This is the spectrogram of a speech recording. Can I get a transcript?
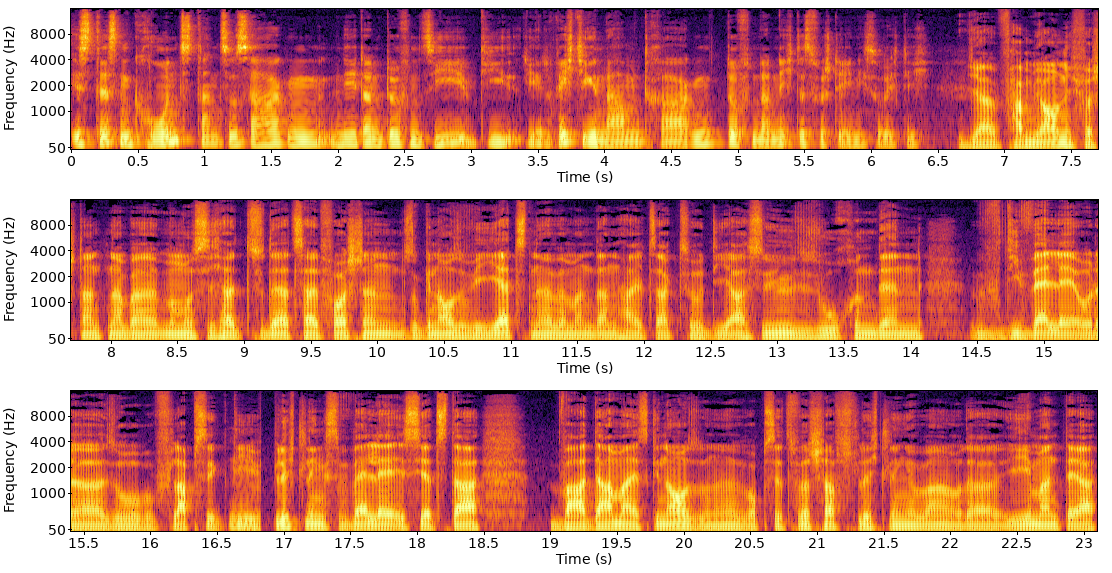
Ist das ein Grund, dann zu sagen, nee, dann dürfen Sie, die, die richtigen Namen tragen, dürfen dann nicht? Das verstehe ich nicht so richtig. Ja, haben wir auch nicht verstanden, aber man muss sich halt zu der Zeit vorstellen, so genauso wie jetzt, ne, wenn man dann halt sagt, so die Asylsuchenden, die Welle oder so flapsig, die mhm. Flüchtlingswelle ist jetzt da, war damals genauso, ne? ob es jetzt Wirtschaftsflüchtlinge war oder jemand, der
